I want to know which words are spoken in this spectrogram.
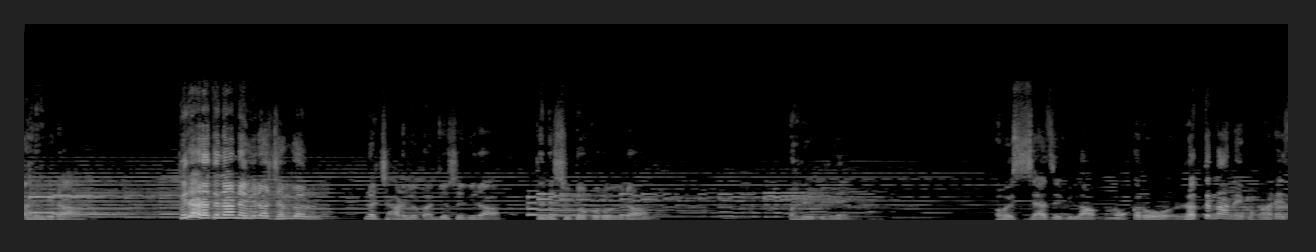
અરે વીરા. વીરા રતના ને વીરા જંગલ. ને ઝાડવે બાંધ્યો છે વીરા. તેને છૂટો કરો વીરા. અરે બેન હવે સાજે વિલાપ ન કરો. રત્ના ને ભાણે જ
